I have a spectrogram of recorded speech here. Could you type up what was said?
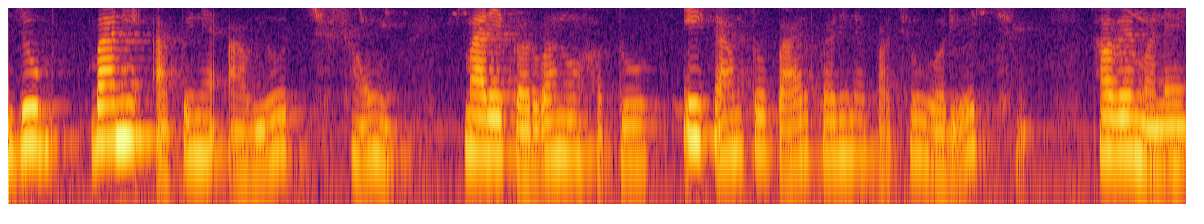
જુબાની આપીને આવ્યો છું. મારે કરવાનું હતું. એ કામ તો પાર પાડીને પાછો વળ્યો જ છું. હવે મને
